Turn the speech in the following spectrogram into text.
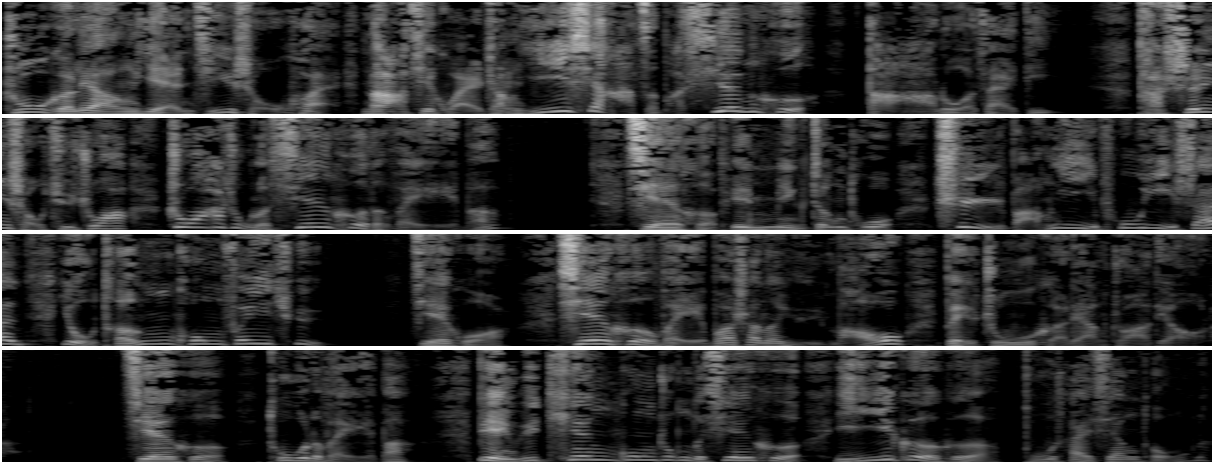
诸葛亮眼疾手快，拿起拐杖，一下子把仙鹤打落在地。他伸手去抓，抓住了仙鹤的尾巴。仙鹤拼命挣脱，翅膀一扑一扇，又腾空飞去。结果，仙鹤尾巴上的羽毛被诸葛亮抓掉了。仙鹤秃了尾巴，便与天宫中的仙鹤一个个不太相同了。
